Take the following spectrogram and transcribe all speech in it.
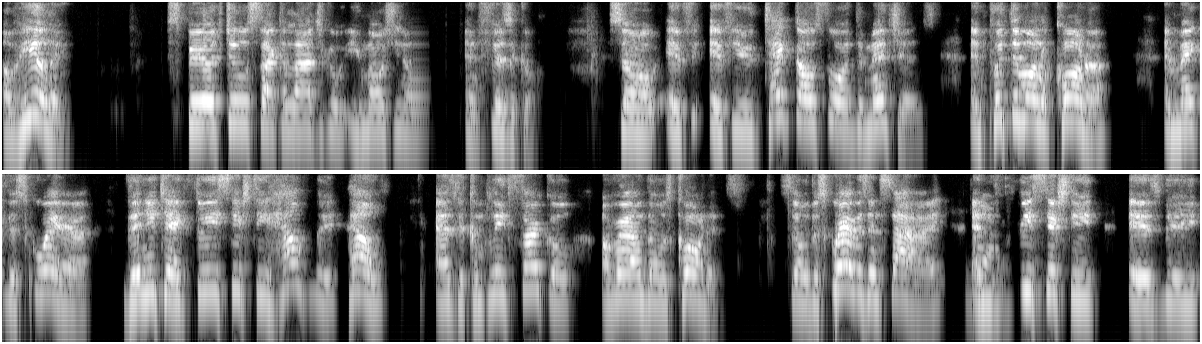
of healing spiritual, psychological, emotional, and physical. So if if you take those four dimensions and put them on a corner and make the square, then you take 360 healthy health as the complete circle around those corners. So the square is inside, and yes. 360 is the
